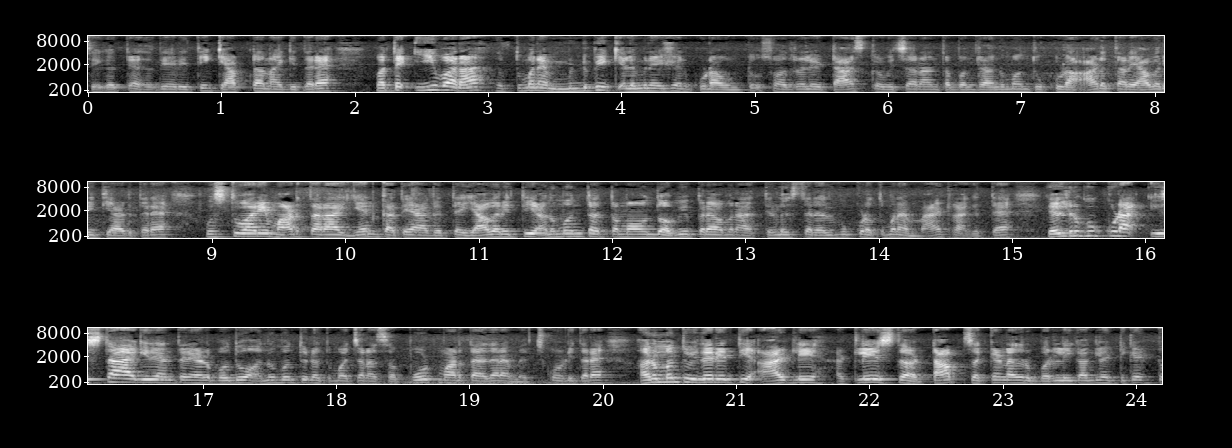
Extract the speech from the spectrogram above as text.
ಸಿಗುತ್ತೆ. ಅದೇ ರೀತಿ ಕ್ಯಾಪ್ಟನ್ ಆಗಿದ್ದಾರೆ. ಮತ್ತು ಈ ವಾರ ತುಂಬಾ ಮಿಡ್ ವೀಕ್ ಎಲಿಮಿನೇಷನ್ ಕೂಡ ಉಂಟು. ಸೊ ಅದರಲ್ಲಿ ಟಾಸ್ಕ್ ವಿಚಾರ ಅಂತ ಬಂದರೆ ಹನುಮಂತು ಕೂಡ ಆಡ್ತಾರೆ. ಯಾವ ರೀತಿ ಆಡ್ತಾರೆ? ಉಸ್ತುವಾರಿ ಮಾಡ್ತಾರಾ? ಏನು ಕತೆ ಆಗುತ್ತೆ? ಯಾವ ರೀತಿ ಹನುಮಂತ ತಮ್ಮ ಒಂದು ಅಭಿಪ್ರಾಯವನ್ನು ತಿಳಿಸ್ತಾರೆ ಎಲ್ರಿಗೂ ಕೂಡ ತುಂಬಾ ಮ್ಯಾಟ್ರ್ ಆಗುತ್ತೆ. ಎಲ್ರಿಗೂ ಕೂಡ ಇಷ್ಟ ಆಗಿದೆ ಅಂತಲೇ ಹೇಳ್ಬೋದು. ಹನುಮಂತನ ತುಂಬ ಚೆನ್ನಾಗಿ ಸಪೋರ್ಟ್ ಮಾಡ್ತಾ ಇದ್ದಾರೆ, ಮೆಚ್ಕೊಂಡಿದ್ದಾರೆ. ಹನುಮಂತು ಇದೇ ರೀತಿ ಆಡಲಿ ಅಟ್ಲೀಸ್ಟ್ ಟಾಪ್ ಸೆಕೆಂಡ್ ಆದರೂ ಬರಲಿಕ್ಕಾಗಲೇ ಟಿಕೆಟ್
